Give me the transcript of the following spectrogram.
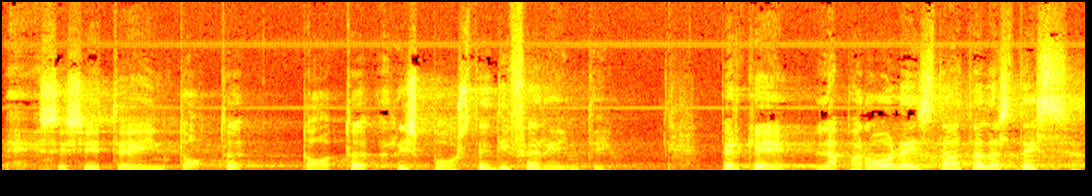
eh, se siete in tot, tot risposte differenti, perché la parola è stata la stessa,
